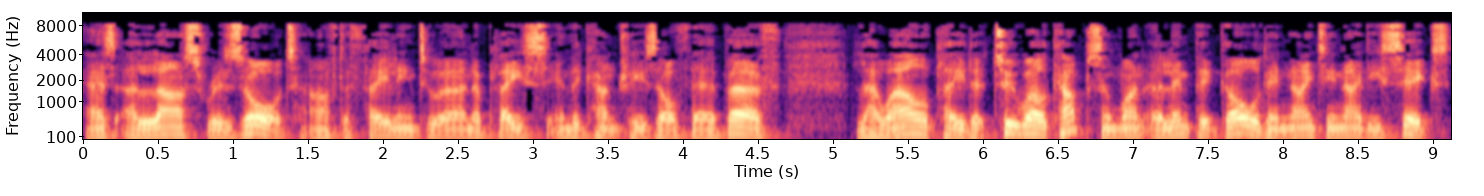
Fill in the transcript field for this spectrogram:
as a last resort after failing to earn a place in the countries of their birth. Lawal played at two World Cups and won Olympic gold in 1996,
